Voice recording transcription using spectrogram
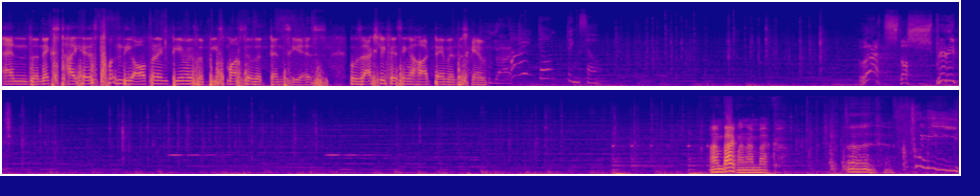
And the next highest on the opponent team is a Beastmaster with 10 CS, who's actually facing a hard time in this game. I don't think so. That's the spirit. I'm back, man. I'm back. Uh, To me.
